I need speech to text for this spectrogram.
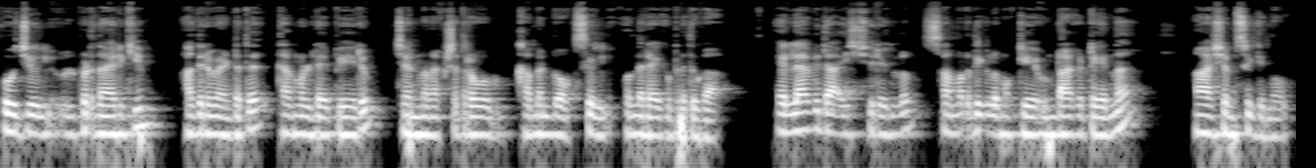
പൂജയിൽ ഉൾപ്പെടുന്നതായിരിക്കും. അതിനു വേണ്ടത് തങ്ങളുടെ പേരും ജന്മനക്ഷത്രവും കമന്റ് ബോക്സിൽ ഒന്ന് രേഖപ്പെടുത്തുക. എല്ലാവിധ ഐശ്വര്യങ്ങളും സമൃദ്ധികളുമൊക്കെ ഉണ്ടാകട്ടെ എന്ന് ആശംസിക്കുന്നു.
